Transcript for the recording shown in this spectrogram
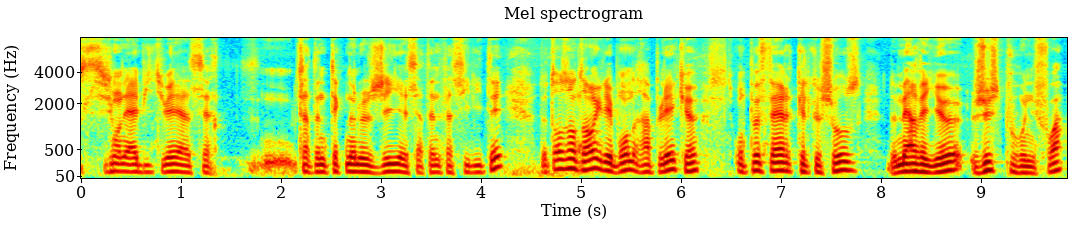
si on est habitué à certaines technologies et certaines facilités, de temps en temps, il est bon de rappeler que on peut faire quelque chose de merveilleux juste pour une fois,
